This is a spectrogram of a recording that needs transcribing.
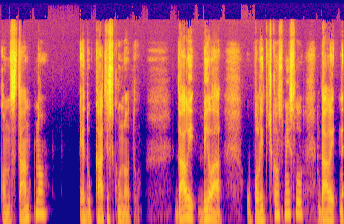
konstantno edukacijsku notu. Da li bila u političkom smislu, da li, ne,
